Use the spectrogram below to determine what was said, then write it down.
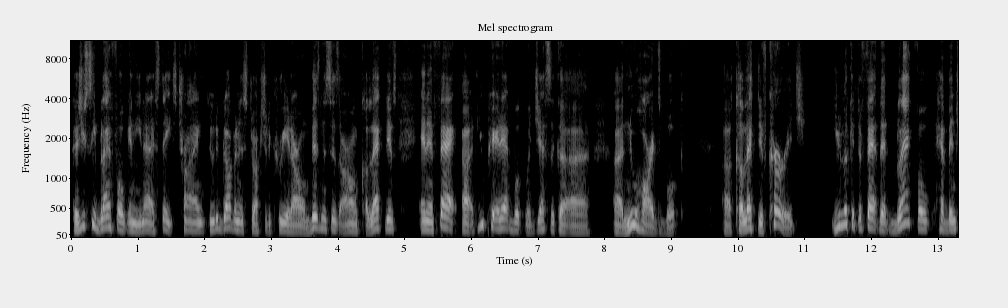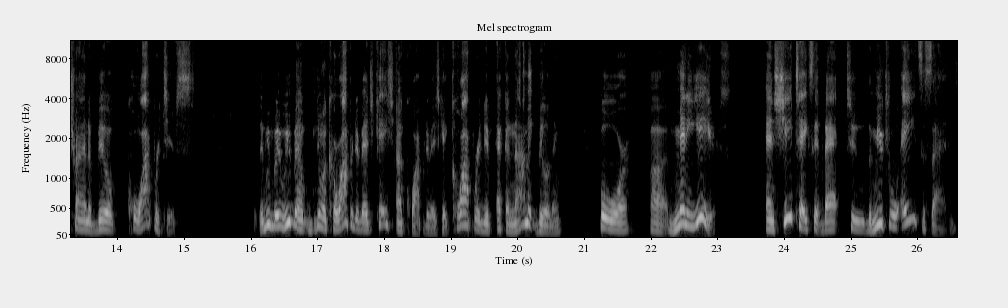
Because you see black folk in the United States trying through the governance structure to create our own businesses, our own collectives. And in fact, uh, if you pair that book with Jessica uh, uh, Nembhard's book, uh, Collective Courage, you look at the fact that black folk have been trying to build cooperatives We've been, doing cooperative education, uh, cooperative education, cooperative economic building for uh, many years. And she takes it back to the mutual aid societies,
